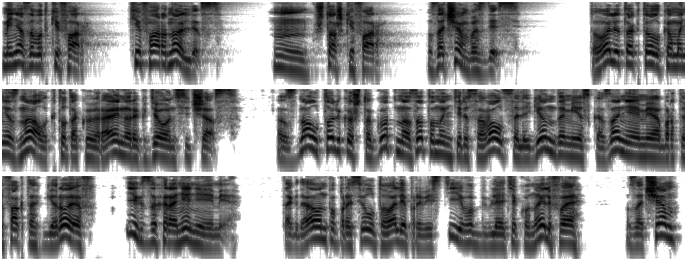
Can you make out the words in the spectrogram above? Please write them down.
«Меня зовут Кефар. Кефар Ноллис». «Хм, что ж, Кефар, зачем вы здесь?» Туали так толком и не знал, кто такой Райнер и где он сейчас. Знал только, что год назад он интересовался легендами и сказаниями об артефактах героев, их захоронениями. Тогда он попросил Туали провести его в библиотеку Нельфы. Зачем?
